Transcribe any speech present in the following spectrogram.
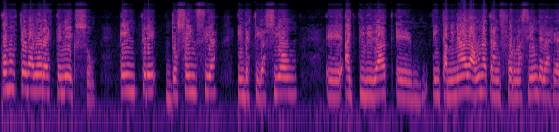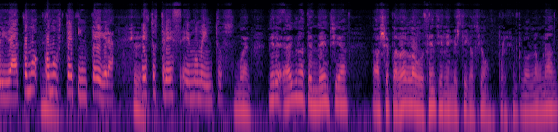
¿Cómo usted valora este nexo entre docencia, investigación, eh, actividad eh, encaminada a una transformación de la realidad. ¿Cómo, mm. usted integra estos tres eh, momentos? Bueno, mire, hay una tendencia a separar la docencia y la investigación. Por ejemplo, en la UNAM,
